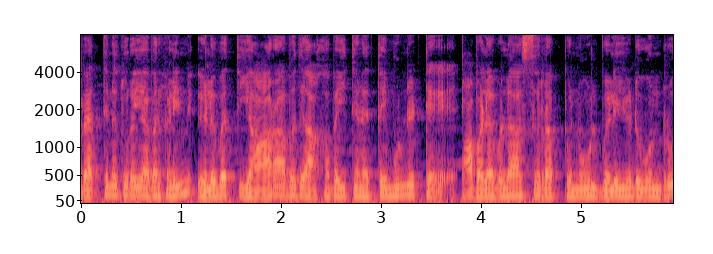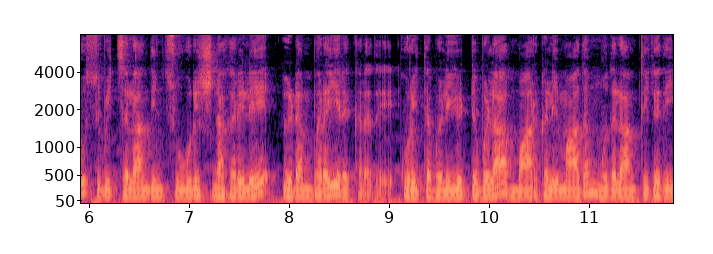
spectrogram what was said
ரத்தினதுரை அவர்களின் எழுபத்தி ஆறாவது அகவை தினத்தை முன்னிட்டு பவளவிழா சிறப்பு நூல் வெளியீடு ஒன்று சுவிட்சர்லாந்தின் சூரிச் நகரிலே இடம்பெற இருக்கிறது. குறித்த வெளியீட்டு விழா மார்கழி மாதம் முதலாம் திகதி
